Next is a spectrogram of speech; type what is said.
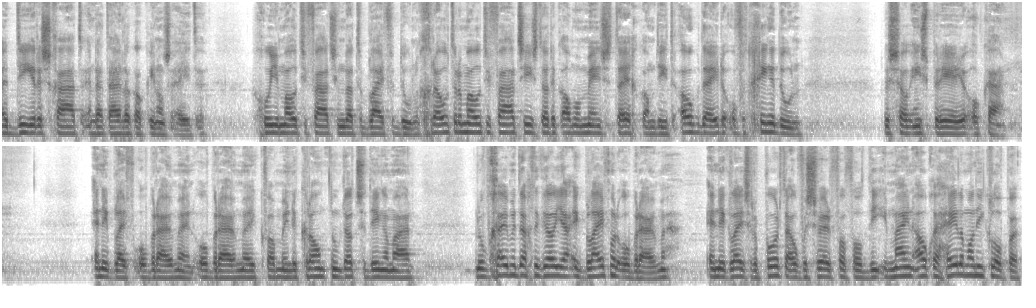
Uh, dieren schaadt en uiteindelijk ook in ons eten. Goede motivatie om dat te blijven doen. Een grotere motivatie is dat ik allemaal mensen tegenkwam... die het ook deden of het gingen doen. Dus zo inspireer je elkaar. En ik bleef opruimen en opruimen. Ik kwam in de krant, noem dat soort dingen maar. En op een gegeven moment dacht ik wel, ja, ik blijf maar opruimen. En ik lees rapporten over zwerfafval die in mijn ogen helemaal niet kloppen.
